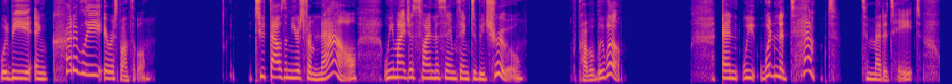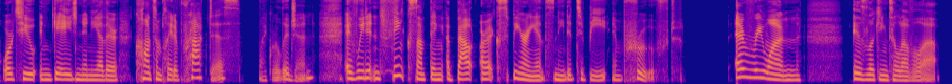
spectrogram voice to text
would be incredibly irresponsible. 2,000 years from now, we might just find the same thing to be true. We probably will. And we wouldn't attempt to meditate or to engage in any other contemplative practice, like religion, if we didn't think something about our experience needed to be improved. Everyone is looking to level up,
